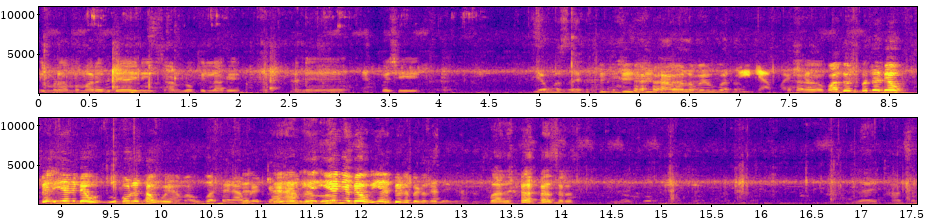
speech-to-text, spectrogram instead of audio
હમણાં અમારે બે નહીં ચાંદલો કલાકે અને પછી એવું છે? હા વલ્લભભાઈ ઊભા થાઓ. વાંધો નહીં બધા બેહો. બે અહીંયા બેહો. ઊભું ન થવું હોય નહીં, નહીં, નહીં, અહીંયા બેહો અહીંયા બેઠા બેઠા થઈ જાય. બસ સરસ. જય ઠાકર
